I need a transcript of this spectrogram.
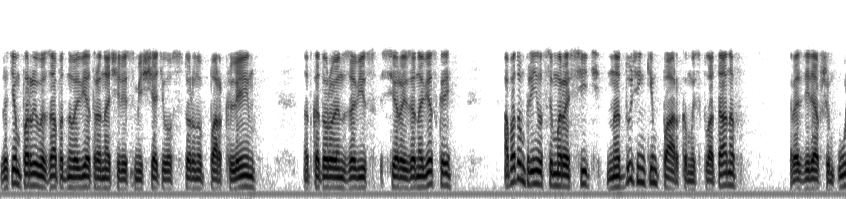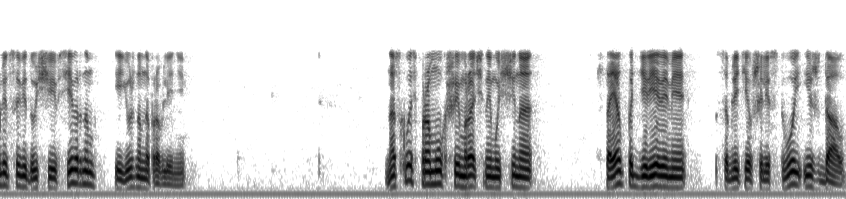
Затем порывы западного ветра начали смещать его в сторону Парк-Лейн, над которой он завис серой занавеской, а потом принялся моросить над узеньким парком из платанов, разделявшим улицы, ведущие в северном и южном направлении. Насквозь промокший мрачный мужчина стоял под деревьями с облетевшей листвой и ждал.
